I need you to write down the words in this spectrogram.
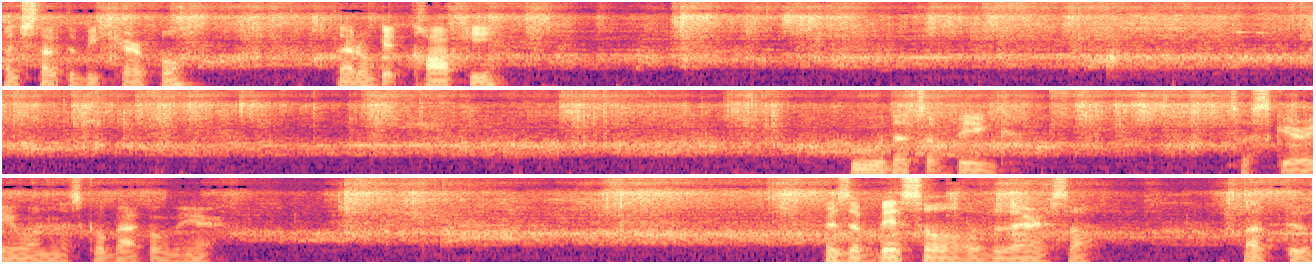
I just have to be careful that I don't get cocky. Ooh, that's a big, it's a scary one. Let's go back over here. There's a Bissell over there, so I'll have to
